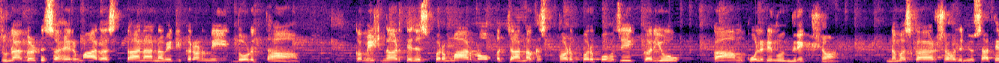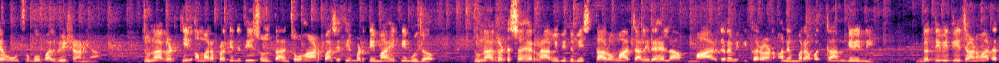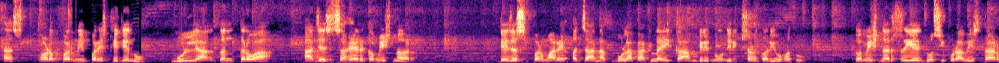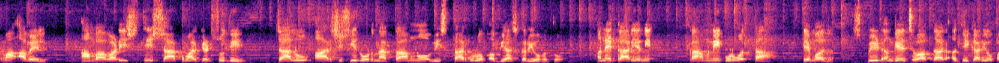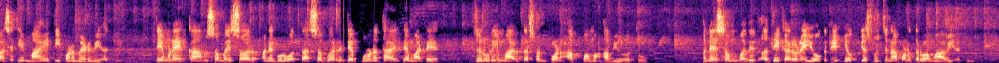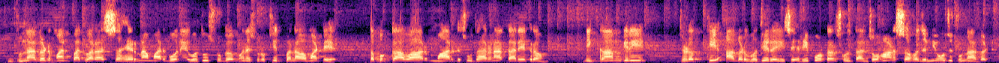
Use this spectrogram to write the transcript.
જુનાગઢ શહેરમાં રસ્તાના નવીનીકરણની દોડધામ. કમિશનર તેજસ પરમારનો અચાનક સ્થળ પર પહોંચી કર્યું કામ ક્વોલિટીનું નિરીક્ષણ. નમસ્કાર, સહજ ન્યૂઝ સાથે હું છું ગોપાલ ભેસાણિયા. જુનાગઢથી અમારા પ્રતિનિધિ સુલતાન ચૌહાણ પાસેથી મળતી માહિતી મુજબ, જુનાગઢ શહેરના વિવિધ વિસ્તારોમાં ચાલી રહેલા માર્ગ નવીનીકરણ અને મરામત કામગીરીની ગતિવિધિ જાણવા તથા સ્થળ પરની પરિસ્થિતિનું મૂલ્યાંકન કરવા આજે શહેર કમિશનર તેજસ પરમારે અચાનક મુલાકાત લઈ કામગીરીનું નિરીક્ષણ કર્યું હતું. કમિશનર શ્રીએ જોશીપુરા વિસ્તારમાં આવેલ આંબાવાડીથી શાક માર્કેટ સુધી ચાલુ આરસીસી રોડના કામનો વિસ્તારપૂર્વક અભ્યાસ કર્યો હતો અને કાર્યની, કામની ગુણવત્તા તેમજ સ્પીડ અંગે જવાબદાર અધિકારીઓ પાસેથી માહિતી પણ મેળવી હતી. તેમણે કામ સમયસર અને ગુણવત્તા સભર રીતે પૂર્ણ થાય તે માટે જરૂરી માર્ગદર્શન પણ આપવામાં આવ્યું હતું. અને સંબંધિત અધિકારીઓને યોગની યોગ્ય સૂચના પણ કરવામાં આવી હતી. જુનાગઢ માનપા દ્વારા શહેરના માર્ગોને વધુ સુગમ અને સુરક્ષિત બનાવવા માટે તબક્કાવાર માર્ગ સુધારણા કાર્યક્રમની કામગીરી ઝડપથી આગળ વધી રહી છે. રિપોર્ટર સુલતાન ચૌહાણ, સહજ ન્યૂઝ જુનાગઢ.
